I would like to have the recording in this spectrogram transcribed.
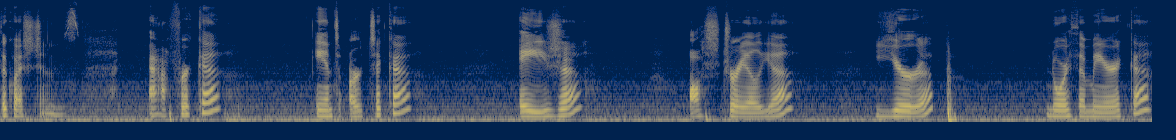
the questions Africa, Antarctica, Asia, Australia, Europe, North America,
